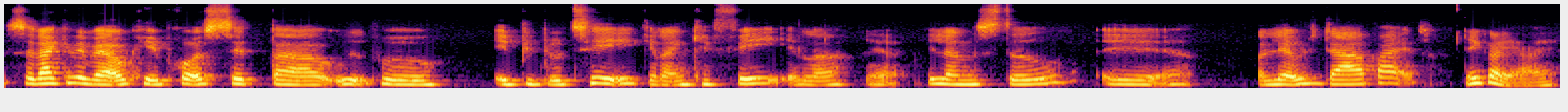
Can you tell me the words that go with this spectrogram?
så der kan det være, okay, prøv at sætte dig ud på et bibliotek, eller en café, eller Ja. et eller andet sted, øh, og lave dit arbejde. Det gør jeg.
